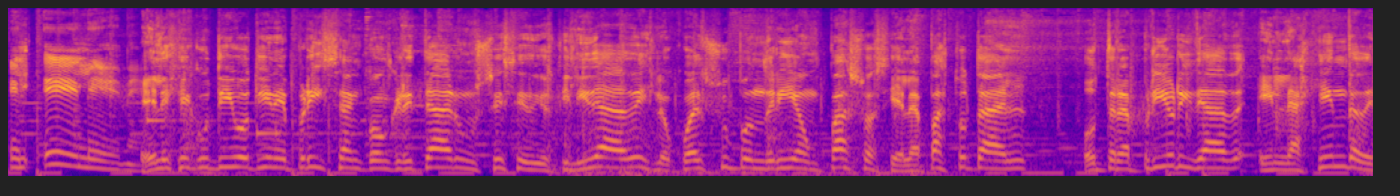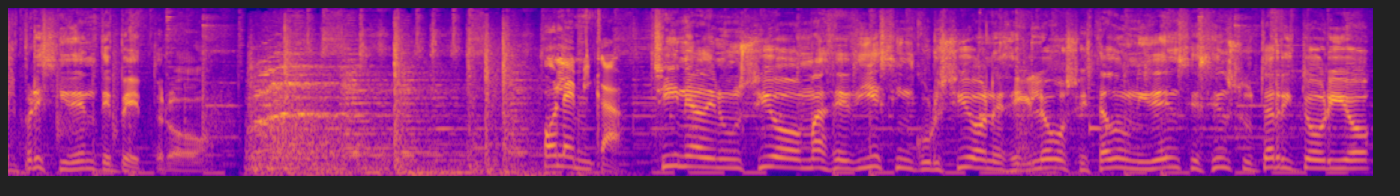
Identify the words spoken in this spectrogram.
el ELN. El Ejecutivo tiene prisa en concretar un cese de hostilidades, lo cual supondría un paso hacia la paz total, otra prioridad en la agenda del presidente Petro. Polémica. China denunció más de 10 incursiones de globos estadounidenses en su territorio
